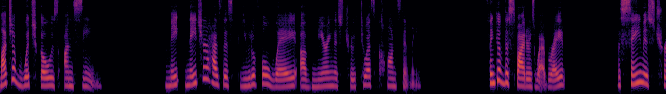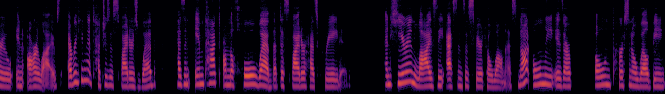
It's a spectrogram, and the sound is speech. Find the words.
much of which goes unseen. Ma- nature has this beautiful way of mirroring this truth to us constantly. Think of the spider's web, right? The same is true in our lives. Everything that touches a spider's web has an impact on the whole web that the spider has created. And herein lies the essence of spiritual wellness. Not only is our own personal well being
